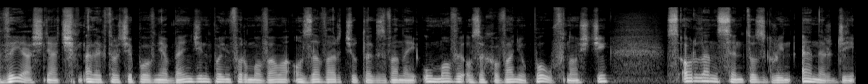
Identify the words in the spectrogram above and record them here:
wyjaśniać. Elektrociepłownia Będzin poinformowała o zawarciu tzw. Tak umowy o zachowaniu poufności z Orlen Syntos Green Energy.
